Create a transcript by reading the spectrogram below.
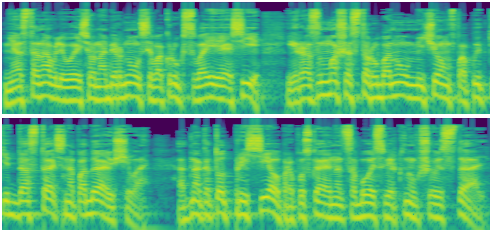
Не останавливаясь, он обернулся вокруг своей оси и размашисто рубанул мечом в попытке достать нападающего. Однако тот присел, пропуская над собой сверкнувшую сталь.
